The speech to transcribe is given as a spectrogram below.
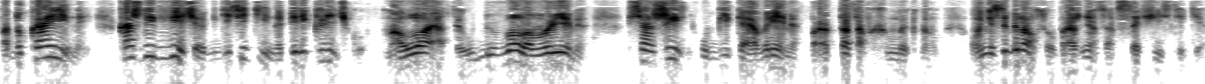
под Украиной, каждый вечер к десяти на перекличку. Малая, ты убивала время. Вся жизнь — убитое время, Протасов хмыкнул. Он не собирался упражняться в софистике.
